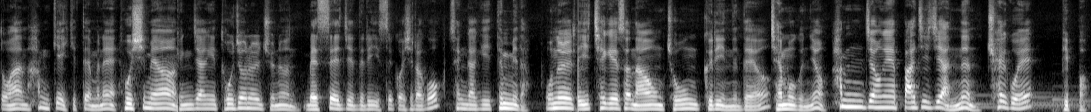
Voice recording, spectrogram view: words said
또한 함께 있기 때문에 보시면 굉장히 도전을 주는 메시지들이 있을 것이라고 생각이 듭니다. 오늘 이 책에서 나온 좋은 글이 있는데요. 제목은요. 함정에 빠지지 않는 최고의 비법.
